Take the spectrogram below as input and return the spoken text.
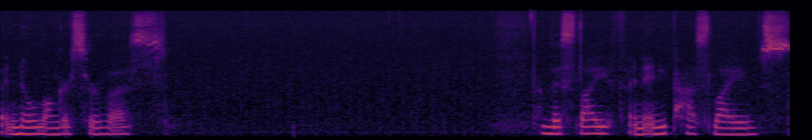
that no longer serve us. From this life and any past lives,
